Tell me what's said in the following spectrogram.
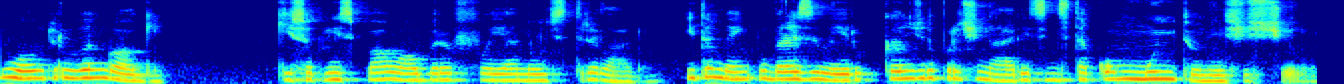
e o outro Van Gogh, que sua principal obra foi A Noite Estrelada. E também o brasileiro Cândido Portinari se destacou muito neste estilo.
